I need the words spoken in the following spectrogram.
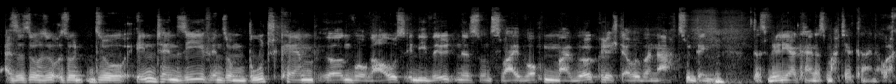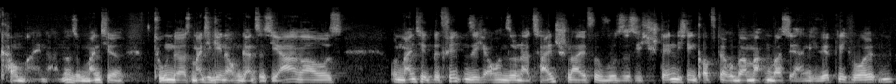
also so, so, so, so intensiv in so einem Bootcamp irgendwo raus in die Wildnis und zwei Wochen mal wirklich darüber nachzudenken, das will ja keiner, das macht ja keiner oder kaum einer. Ne? Also manche tun das, manche gehen auch ein ganzes Jahr raus und manche befinden sich auch in so einer Zeitschleife, wo sie sich ständig den Kopf darüber machen, was sie eigentlich wirklich wollten.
